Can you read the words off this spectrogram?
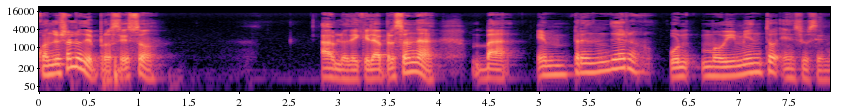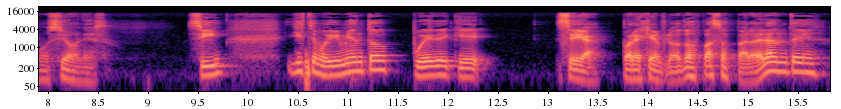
Cuando yo hablo de proceso, Hablo de que la persona va a emprender un movimiento en sus emociones. ¿Sí? Y este movimiento puede que sea, por ejemplo, dos pasos para adelante,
